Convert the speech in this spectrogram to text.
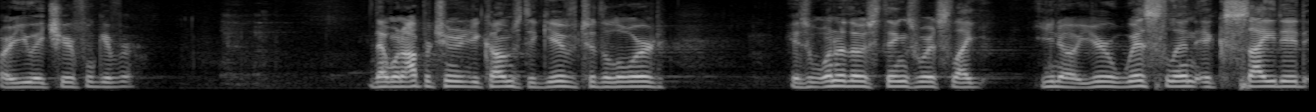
Are you a cheerful giver? That when opportunity comes to give to the Lord, is one of those things where it's like, you know, you're whistling excited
